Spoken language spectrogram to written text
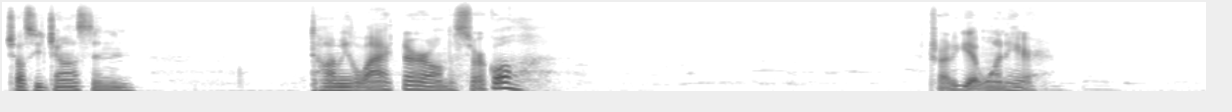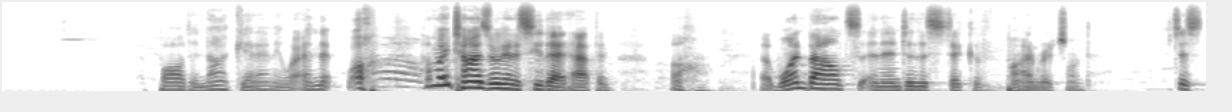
Chelsea Johnston and Tommy Lackner on the circle. Try to get one here. That ball did not get anywhere. And the, oh, how many times are we going to see that happen? Oh, one bounce and into the stick of Pine Richland. It just.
